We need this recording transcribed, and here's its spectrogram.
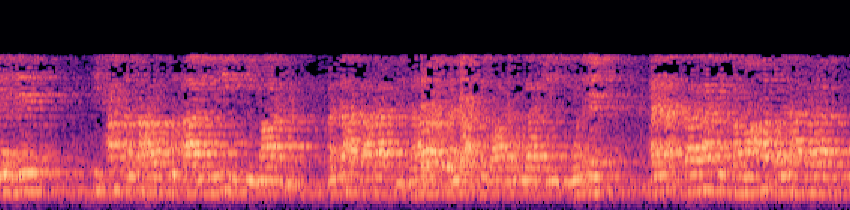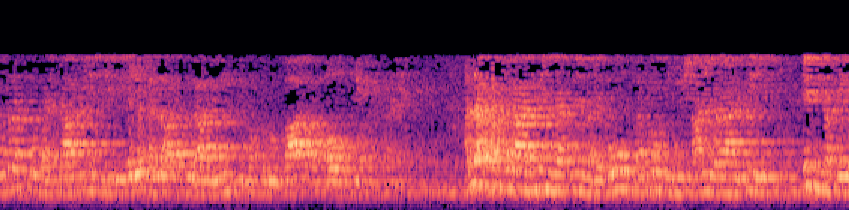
یہ ہے کہ ہم اللہ رب العالمین کی بات اللہ تعالیٰ کی ذات، اللہ کے اللہ شریف ہونے، اللہ تعالیٰ کے کمال، اللہ تعالیٰ کی قدرت کو پہچانے کے لیے اللہ رب العالمین کی مخلوقات اور اللہ رب العالمین نے اپنے محبوب بندوں کی نشانی بیان کی۔ ان في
